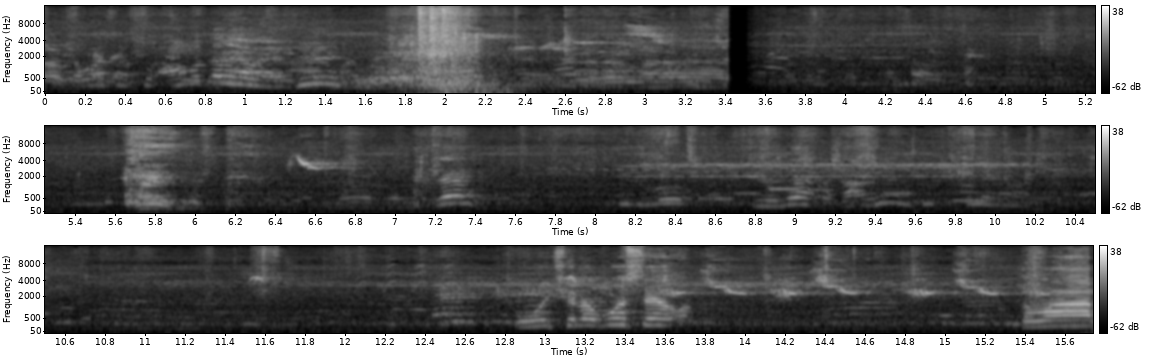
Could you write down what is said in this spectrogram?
ও ছিল বসে তোমার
